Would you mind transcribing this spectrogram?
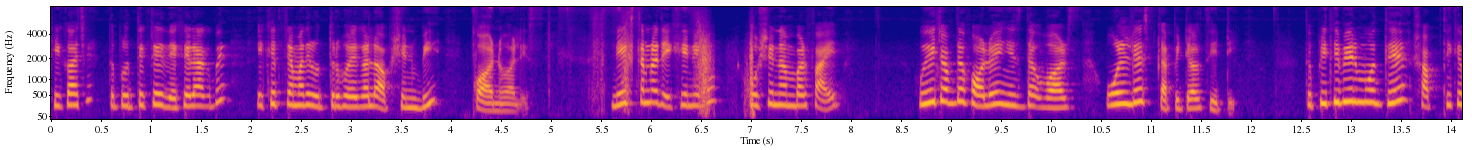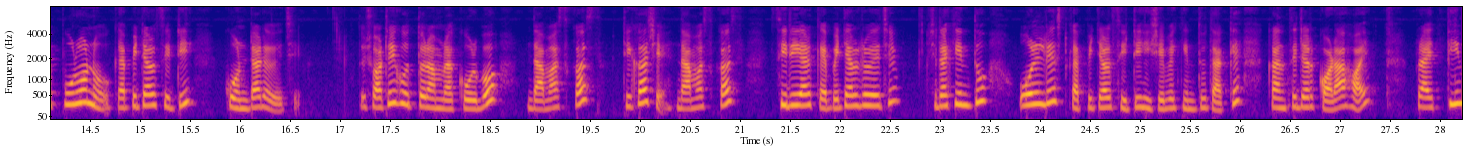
ঠিক আছে? তো প্রত্যেকটাই দেখে রাখবে। এক্ষেত্রে আমাদের উত্তর হয়ে গেল অপশন বি কর্নওয়ালিস নেক্সট আমরা দেখে নেব। Question number five which of the following is the world's oldest capital city তো পৃথিবীর মধ্যে সবথেকে পুরনো ক্যাপিটাল সিটি কোনটা রয়েছে? তো সঠিক উত্তর আমরা করব দামাস্কাস, ঠিক আছে? দামাস্কাস, সিরিয়ার ক্যাপিটাল রয়েছে। সেটা কিন্তু ওল্ডেস্ট ক্যাপিটাল সিটি হিসেবে কিন্তু তাকে কনসিডার করা হয়। প্রায় তিন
